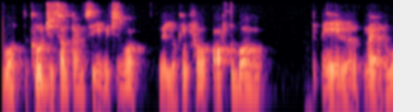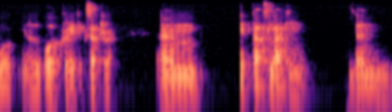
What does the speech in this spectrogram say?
what the coaches sometimes see, which is what we're looking for off the ball, the behavior of the player, the work, you know, the work rate, etc. And if that's lacking, then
